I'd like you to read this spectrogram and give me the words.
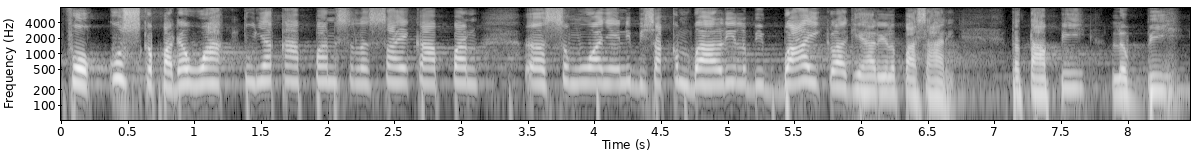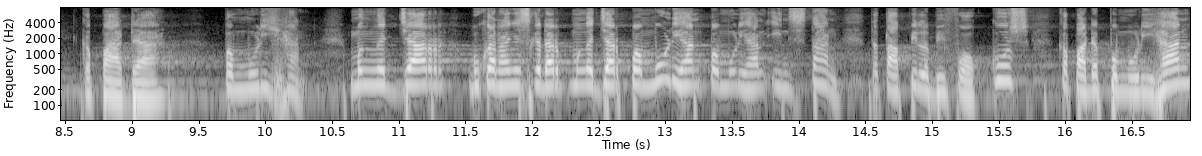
fokus kepada waktunya kapan selesai, kapan eh, semuanya ini bisa kembali lebih baik lagi hari lepas hari. Tetapi lebih kepada pemulihan. Mengejar bukan hanya sekedar mengejar pemulihan-pemulihan instan. Tetapi lebih fokus kepada pemulihan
